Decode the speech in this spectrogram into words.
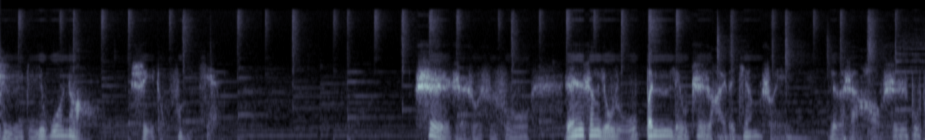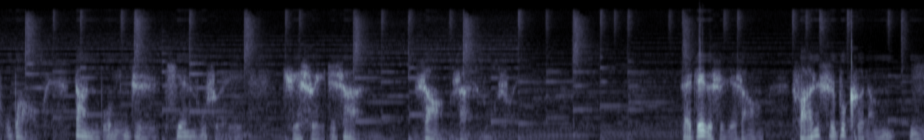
洗涤窝囊。是一种奉献。逝者如斯夫，人生犹如奔流至海的江水，乐善好施不图报，淡泊明志谦如水，学水之善，上善在这个世界上，凡事不可能一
